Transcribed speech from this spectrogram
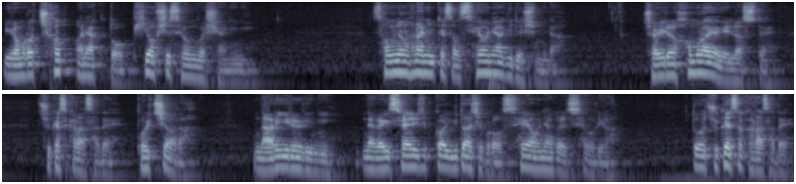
이러므로 첫 언약도 피 없이 세운 것이 아니니 성령 하나님께서 새 언약이 되십니다. 저희를 허물하여 일렀으되 주께서 가라사대 볼지어다 날이 이르리니 내가 이스라엘 집과 유다 집으로 새 언약을 세우리라. 또 주께서 가라사대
